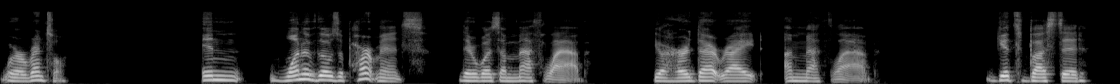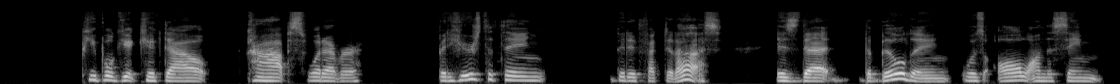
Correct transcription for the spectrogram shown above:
We're a rental. In one of those apartments, there was a meth lab. You heard that right, a meth lab. gets busted, people get kicked out, cops, whatever. But here's the thing that affected us is that the building was all on the same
